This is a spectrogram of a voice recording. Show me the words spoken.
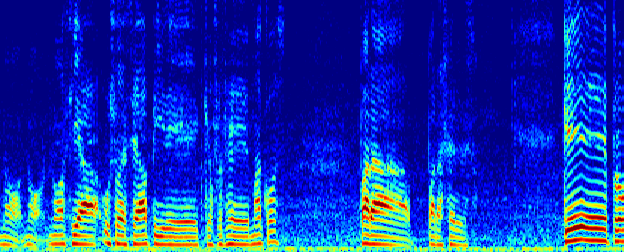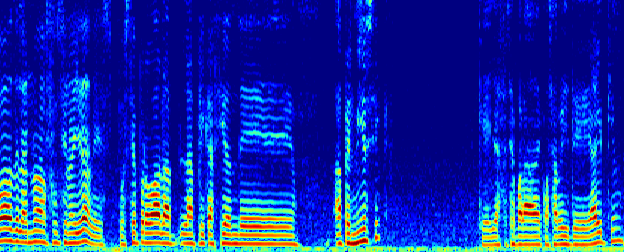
no, no, no hacía uso de ese API de, que ofrece MacOS para, para hacer eso. ¿Qué he probado de las nuevas funcionalidades? Pues he probado la, aplicación de Apple Music, que ya está separada, como sabéis, de iTunes.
